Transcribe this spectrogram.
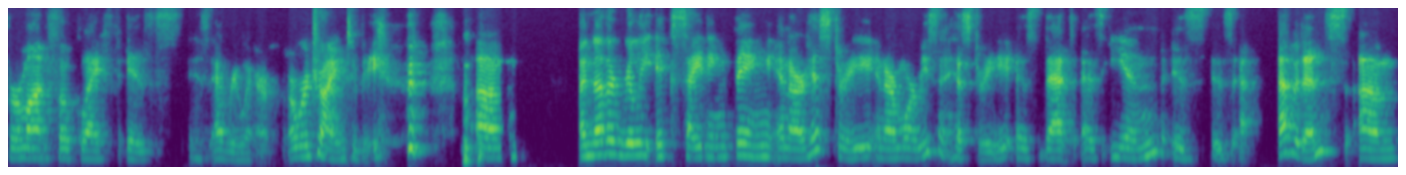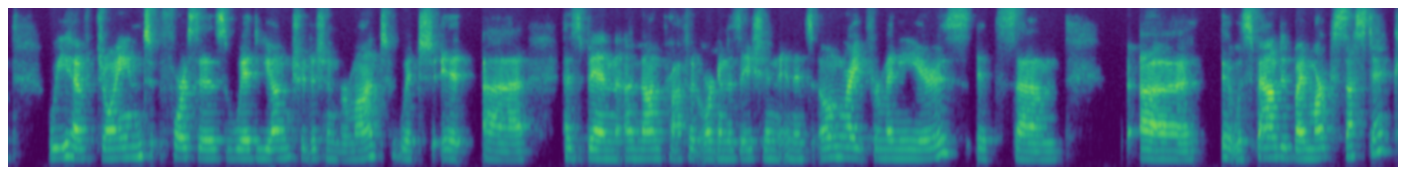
Vermont folk life is is everywhere, or we're trying to be. um, another really exciting thing in our history, in our more recent history, is that as Ian is is evidence, um, we have joined forces with Young Tradition Vermont, which it uh, has been a nonprofit organization in its own right for many years. It's um, uh, it was founded by Mark Sustic,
